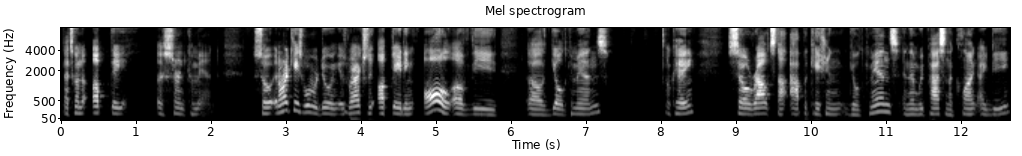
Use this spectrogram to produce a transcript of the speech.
that's going to update a certain command. So in our case, what we're doing is we're actually updating all of the uh, guild commands. Okay, so routes.application guild commands, and then we pass in the client ID.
